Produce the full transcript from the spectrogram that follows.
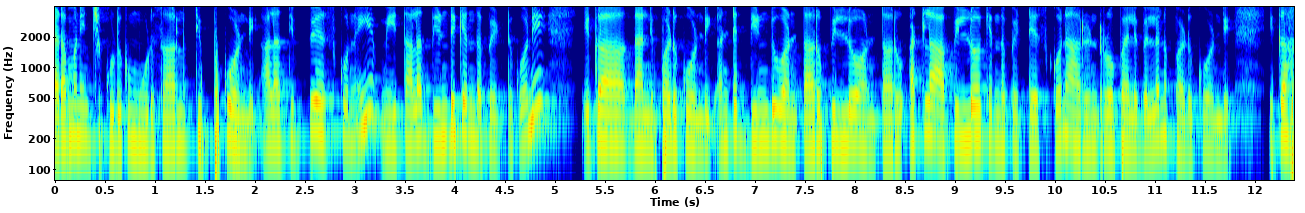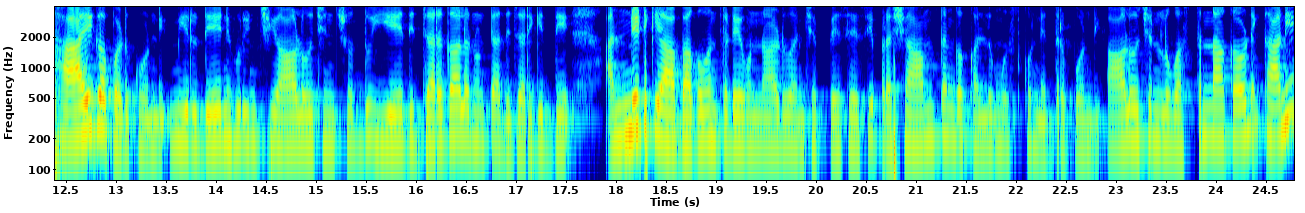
ఎడమ నుంచి కుడుకు మూడు సార్లు తిప్పుకోండి. అలా తిప్పేసుకొని మీ తల దిండు కింద పెట్టుకొని ఇక దాన్ని పడుకోండి. అంటే దిండు అంటారు పిల్లో అంటారు. అట్లా ఆ పిల్లో కింద పెట్టేసుకొని ఆ రెండు రూపాయల బిల్లను పడుకోండి. ఇక హాయిగా పడుకోండి. మీరు దేని గురించి ఆలోచించొద్దు ఏది జరగాలనుంటే అది జరిగిద్ది. అన్నిటికీ ఆ భగవంతుడే ఉన్నాడు అని చెప్పేసేసి ప్రశాంతంగా కళ్ళు మూసుకొని నిద్రపోండి. ఆలోచనలు వస్తున్నా కానీ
